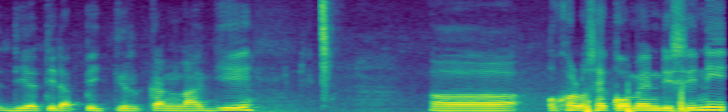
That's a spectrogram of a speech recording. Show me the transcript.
Dia tidak pikirkan lagi uh, oh kalau saya komen di sini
